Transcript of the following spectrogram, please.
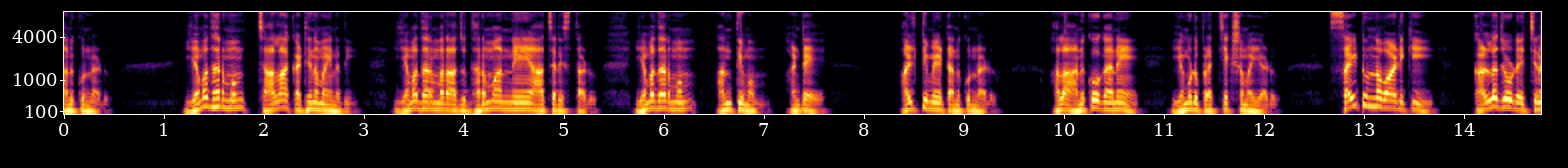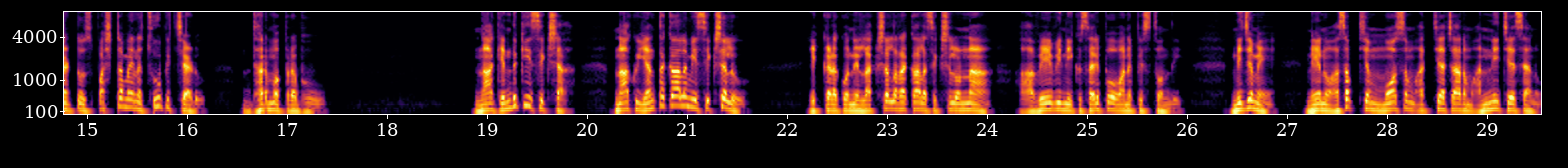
అనుకున్నాడు. యమధర్మం చాలా కఠినమైనది. యమధర్మరాజు ధర్మాన్నే ఆచరిస్తాడు. యమధర్మం అంతిమం అంటే అల్టిమేట్ అనుకున్నాడు. అలా అనుకోగానే యముడు ప్రత్యక్షమయ్యాడు. సైటున్నవాడికి కళ్ళజోడు ఎచ్చినట్టు స్పష్టమైన చూపిచ్చాడు ధర్మప్రభువు నాకెందుకీ శిక్ష? నాకు ఎంతకాలం ఈ శిక్షలు? ఇక్కడ కొన్ని లక్షల రకాల శిక్షలున్నా అవేవి నీకు సరిపోవనిపిస్తోంది. నిజమే నేను అసత్యం మోసం అత్యాచారం అన్నీ చేశాను.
